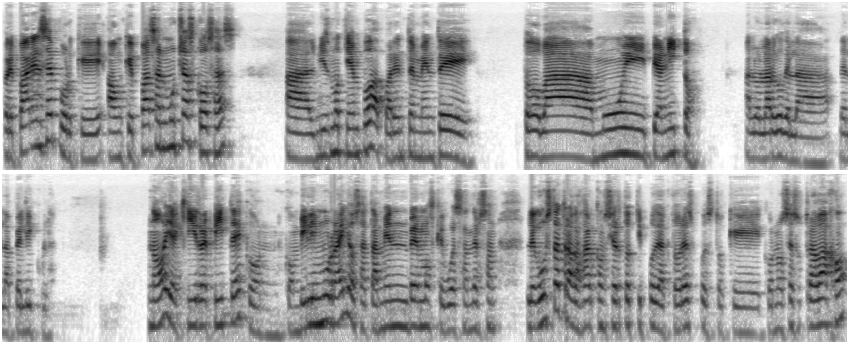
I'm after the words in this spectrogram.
prepárense porque aunque pasan muchas cosas, al mismo tiempo aparentemente todo va muy pianito a lo largo de la, de la película. ¿no? Y aquí repite con, con, Billy Murray, o sea, también vemos que Wes Anderson le gusta trabajar con cierto tipo de actores, puesto que conoce su trabajo.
